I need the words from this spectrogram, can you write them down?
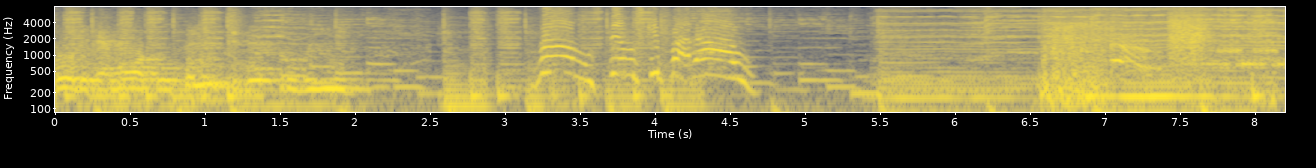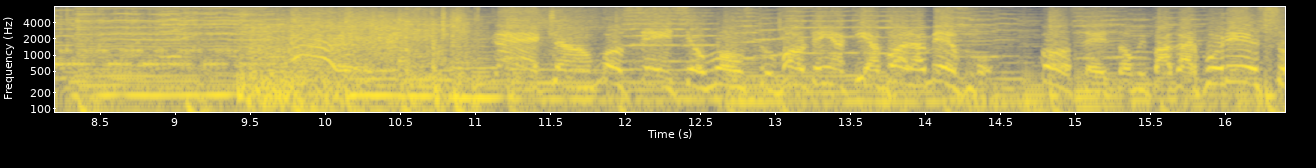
controle remoto, tenho que destruir. Vamos, temos que pará-lo. Ketchum, você e seu monstro, voltem aqui agora mesmo! Vocês vão me pagar por isso!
